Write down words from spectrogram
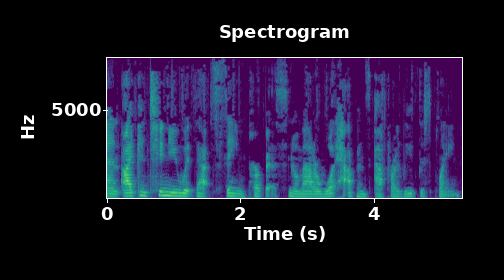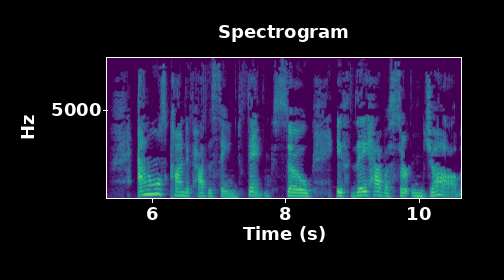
and I continue with that same purpose no matter what happens after I leave this plane. Animals kind of have the same thing. So if they have a certain job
